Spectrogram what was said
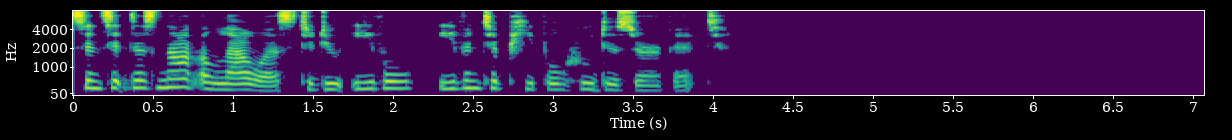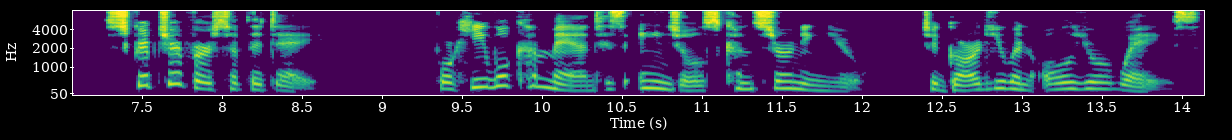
since it does not allow us to do evil even to people who deserve it. Scripture verse of the day For he will command his angels concerning you to guard you in all your ways.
